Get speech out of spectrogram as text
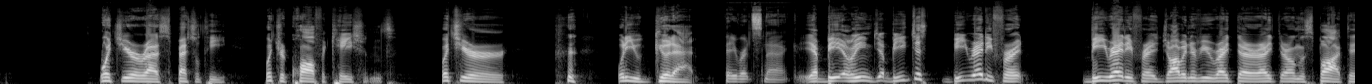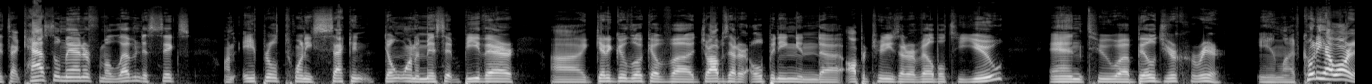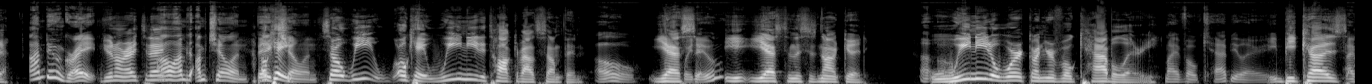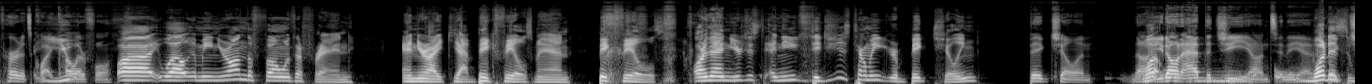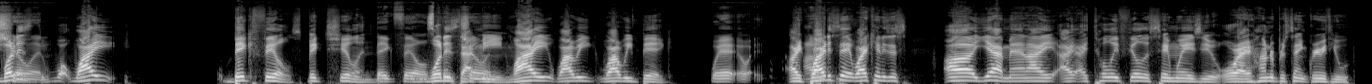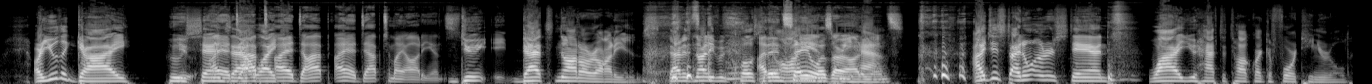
What's your uh, specialty? What's your qualifications? What's your what are you good at? Favorite snack. Yeah, be I mean, be just be ready for it. Be ready for it. Job interview right there, right there on the spot. It's at Castle Manor from 11 to 6 on April 22nd. Don't want to miss it. Be there. Uh, get a good look of uh, jobs that are opening and uh, opportunities that are available to you, and to uh, build your career in life. Cody, how are you? I'm doing great. Doing all right today? Oh, I'm I'm chilling. Big okay, chilling. so we okay. We need to talk about something. Oh, Yes, We do? y- yes, and this is not good. Uh-oh. We need to work on your vocabulary my vocabulary. because I've heard it's quite you- colorful. Uh, well, I mean, you're on the phone with a friend, and you're like, "Yeah, big feels, man, big feels," or then you're just, and you did you just tell me you're big chilling? Big chilling. No, What- you don't add the G onto the end. What Big is what is chillin'. wh- why? Big feels, big chilling, Big feels, What big does that chillin'. mean? Why? Why we? Why are we big? Wait, wait, Like, why don't- does it? Why can't it just? Uh, yeah, man, I, I, I totally feel the same way as you, or I 100% agree with you. Are you the guy who you- sends adapt, out like, I adapt. I adapt to my audience. do? That's not our audience. That is not even close. to our audience. I didn't say it was our audience. I just I don't understand why you have to talk like a 14 year old.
